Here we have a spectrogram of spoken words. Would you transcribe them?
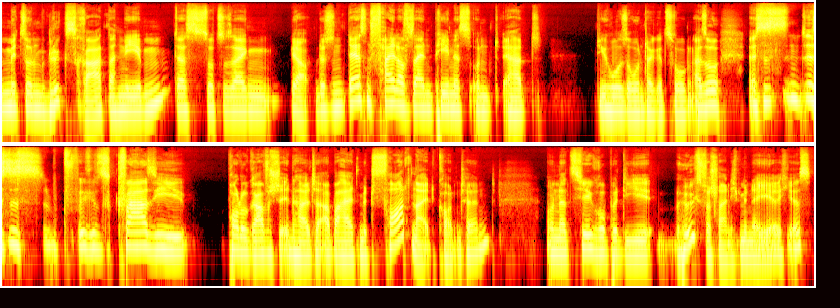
mit so einem Glücksrad daneben, das sozusagen, ja, das ist, der ist ein Pfeil auf seinen Penis und er hat die Hose runtergezogen. Also es ist, es ist, es ist quasi pornografische Inhalte, aber halt mit Fortnite-Content und einer Zielgruppe, die höchstwahrscheinlich minderjährig ist.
